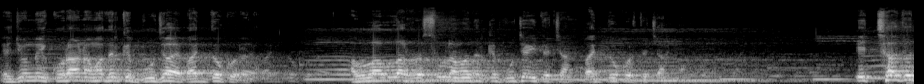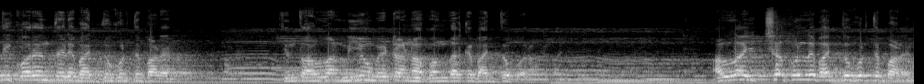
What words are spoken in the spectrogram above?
এই জন্যই কোরআন আমাদেরকে বুঝায়, বাধ্য করে আল্লাহ, আল্লাহর রসুল আমাদেরকে বুঝাইতে চান, বাধ্য করতে চান না। ইচ্ছা যদি করেন, তাহলে বাধ্য করতে পারেন। কিন্তু আল্লাহর নিয়ম এটা না, বন্দাকে বাধ্য করা। আল্লাহ ইচ্ছা করলে বাধ্য করতে পারেন।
